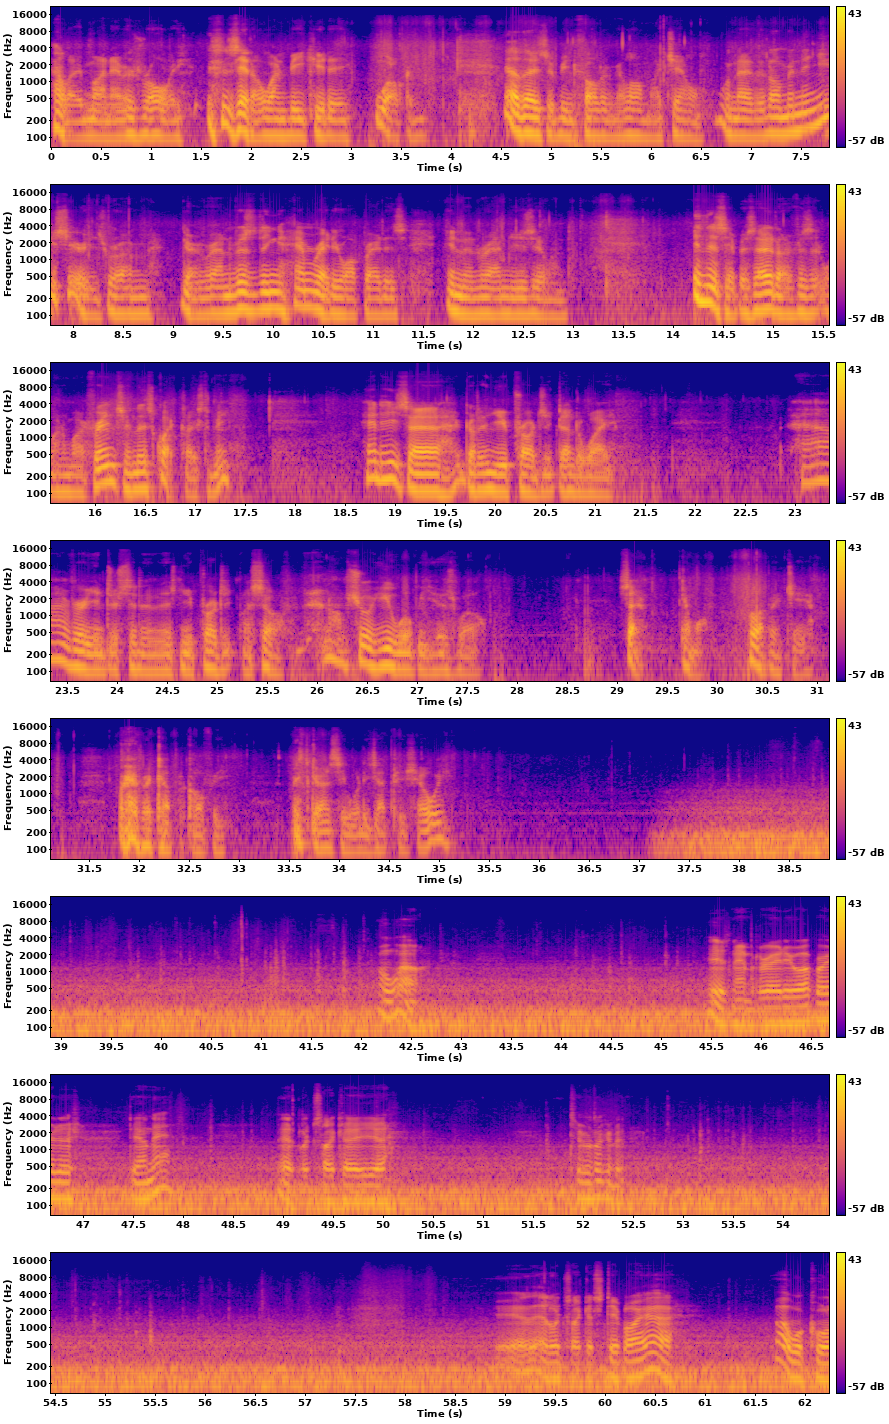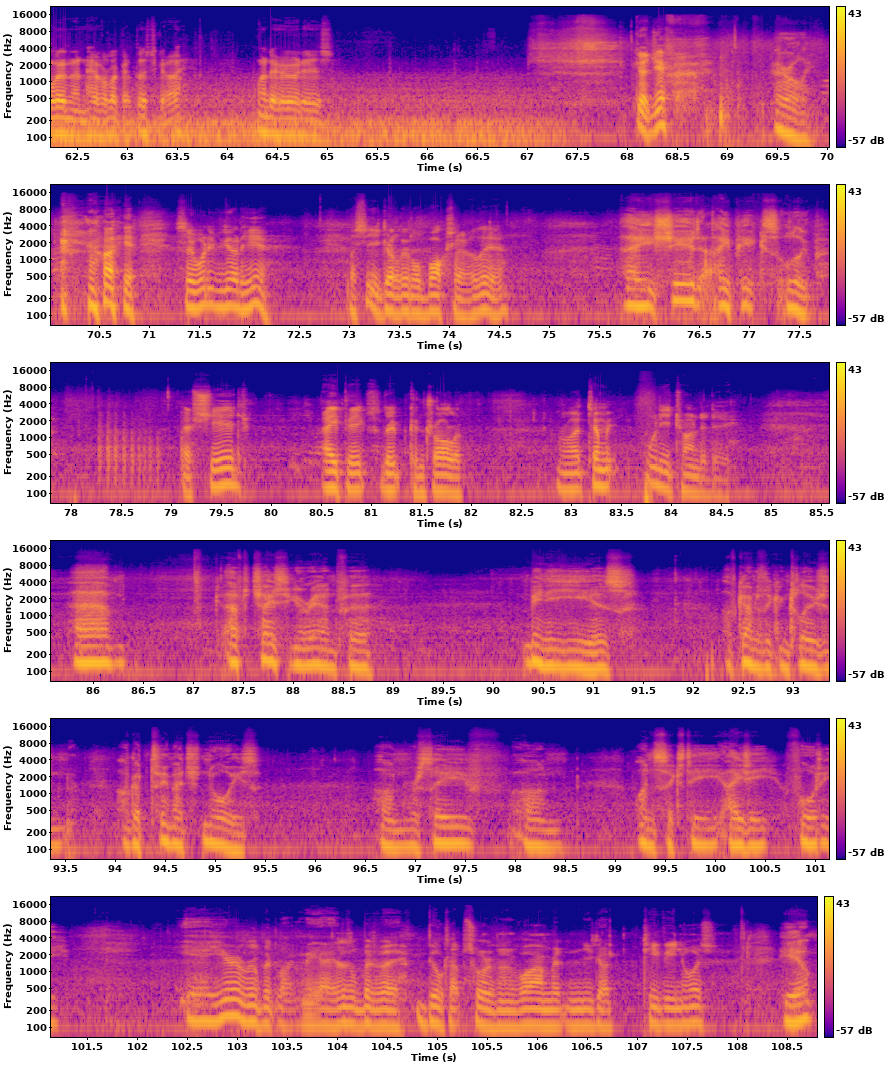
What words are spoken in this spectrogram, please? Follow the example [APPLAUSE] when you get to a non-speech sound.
Hello, my name is Roly, [LAUGHS] ZL1BQD. Welcome. Now, those who've been following along my channel will know that I'm in a new series where I'm going around visiting ham radio operators in and around New Zealand. In this episode, I visit one of my friends who lives quite close to me, and he's uh, got a new project underway. I'm very interested in this new project myself, and I'm sure you will be as well. So, Come on, pull up a chair. Grab a cup of coffee. Let's go and see what he's up to, shall we? Oh wow. There's an amateur radio operator down there. That looks like a, uh, let's have a look at it. Yeah, that looks like a SteppIR. Oh, we'll call in and have a look at this guy. Wonder who it is. Good, Jeff. Early. [LAUGHS] oh, yeah. So what have you got here? I see you got a little box over there. A shared Apex loop. A shared Apex loop controller. All right, tell me, what are you trying to do? Um, after chasing around for many years, I've come to the conclusion I've got too much noise on receive, on 160, 80, 40. Yeah, you're a little bit like me, eh? a little bit of a built up sort of environment and you got TV noise. Yeah.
